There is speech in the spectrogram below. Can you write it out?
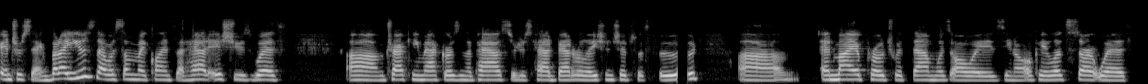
interesting. But I used that with some of my clients that had issues with um, tracking macros in the past or just had bad relationships with food. Um, and my approach with them was always, you know, okay, let's start with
